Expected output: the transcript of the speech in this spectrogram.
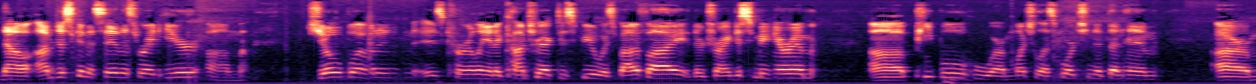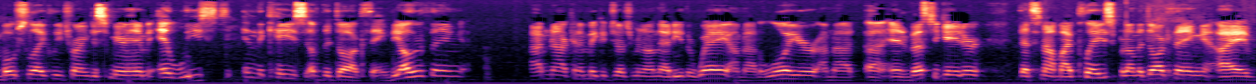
Now, I'm just going to say this right here. Um, Joe Budden is currently in a contract dispute with Spotify. They're trying to smear him. Uh, people who are much less fortunate than him are most likely trying to smear him, at least in the case of the dog thing. The other thing, I'm not going to make a judgment on that either way. I'm not a lawyer, I'm not uh, an investigator. That's not my place. But on the dog thing, I've.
